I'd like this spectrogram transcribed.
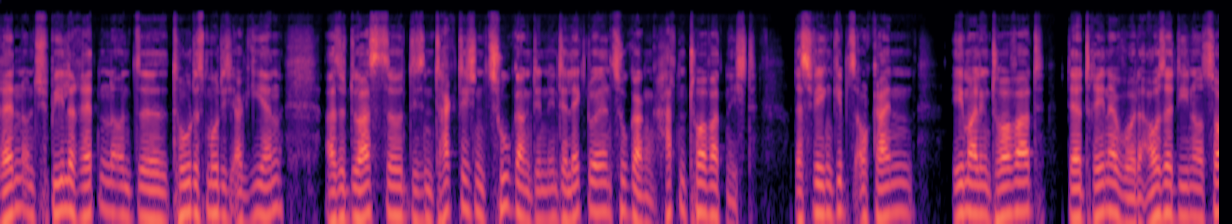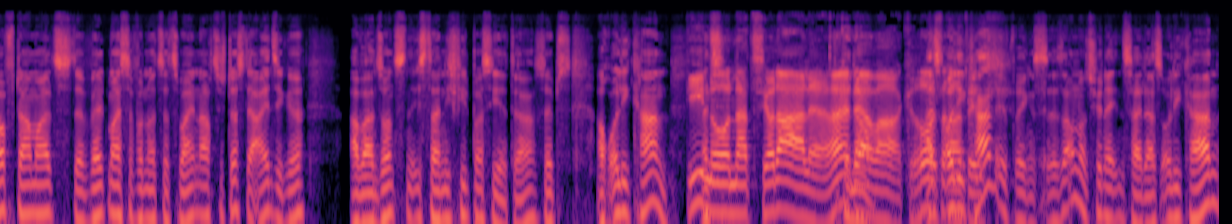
rennen und Spiele retten und äh, todesmutig agieren. Also du hast so diesen taktischen Zugang, den intellektuellen Zugang, hat ein Torwart nicht. Deswegen gibt es auch keinen ehemaligen Torwart, der Trainer wurde. Außer Dino Soft damals, der Weltmeister von 1982, das ist der einzige. Aber ansonsten ist da nicht viel passiert, ja. Selbst auch Olli Kahn. Dino als, Nationale? Genau. der war als großartig. Olli Kahn übrigens, das ist auch noch ein schöner Insider, als Olli Kahn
